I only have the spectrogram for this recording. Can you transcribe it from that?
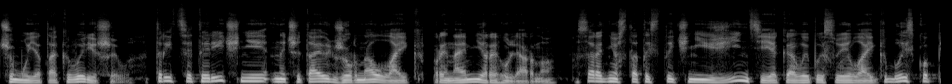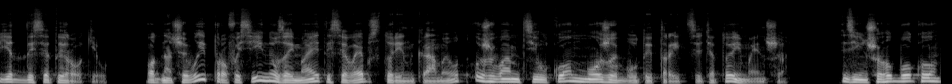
Чому я так вирішив? 30-річні не читають журнал лайк, принаймні регулярно, середньостатистичній жінці, яка виписує лайк близько 50 років. Одначе ви професійно займаєтеся веб-сторінками, отож вам цілком може бути 30, а то й менше. З іншого боку,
